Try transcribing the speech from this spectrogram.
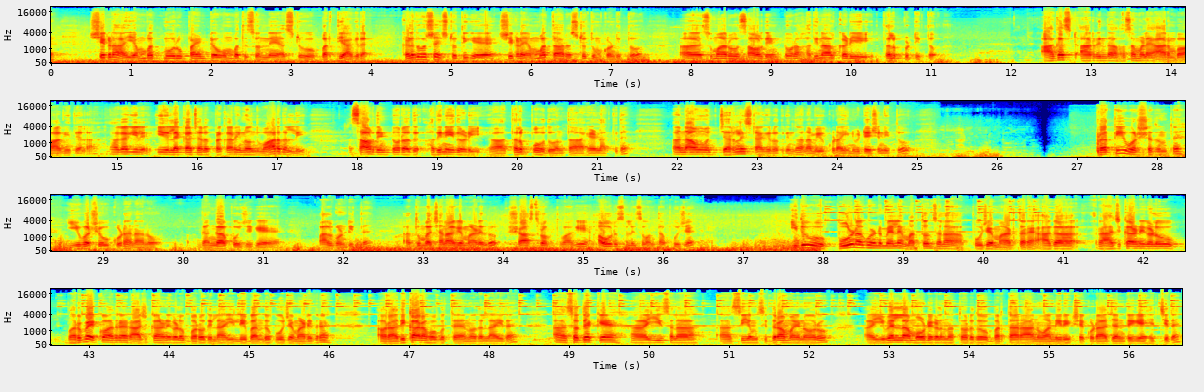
ಶೇಕಡ ಎಂಬತ್ತ್ಮೂರು ಪಾಯಿಂಟ್ ಒಂಬತ್ತು ಸೊನ್ನೆ ಅಷ್ಟು ಭರ್ತಿಯಾಗಿದೆ. ಕಳೆದ ವರ್ಷ ಇಷ್ಟೊತ್ತಿಗೆ ಶೇಕಡ ಎಂಬತ್ತಾರಷ್ಟು ತುಂಬಿಕೊಂಡಿತ್ತು. ಸುಮಾರು ಸಾವಿರದ ಎಂಟುನೂರ ಹದಿನಾಲ್ಕು ಅಡಿ ತಲುಪಿಬಿಟ್ಟಿತ್ತು. ಆಗಸ್ಟ್ ಆರರಿಂದ ಹೊಸ ಮಳೆ ಆರಂಭ ಆಗಿದೆಯಲ್ಲ ಹಾಗಾಗಿ ಈ ಲೆಕ್ಕಾಚಾರದ ಪ್ರಕಾರ ಇನ್ನೊಂದು ವಾರದಲ್ಲಿ ಸಾವಿರದ ಎಂಟುನೂರ ಹದ್, ಹದಿನೈದು ಅಡಿ ತಲುಪಬಹುದು ಅಂತ ಹೇಳಲಾಗ್ತಿದೆ. ನಾವು ಜರ್ನಲಿಸ್ಟ್ ಆಗಿರೋದ್ರಿಂದ ನಮಗೂ ಕೂಡ ಇನ್ವಿಟೇಷನ್ ಇತ್ತು. ಪ್ರತಿ ವರ್ಷದಂತೆ ಈ ವರ್ಷವೂ ಕೂಡ ನಾನು ಗಂಗಾ ಪೂಜೆಗೆ ಪಾಲ್ಗೊಂಡಿದ್ದೆ. ತುಂಬ ಚೆನ್ನಾಗಿ ಮಾಡಿದರು. ಶಾಸ್ತ್ರೋಕ್ತವಾಗಿ ಅವರು ಸಲ್ಲಿಸುವಂಥ ಪೂಜೆ. ಇದು ಪೂರ್ಣಗೊಂಡ ಮೇಲೆ ಮತ್ತೊಂದು ಸಲ ಪೂಜೆ ಮಾಡ್ತಾರೆ. ಆಗ ರಾಜಕಾರಣಿಗಳು ಬರಬೇಕು, ಆದರೆ ರಾಜಕಾರಣಿಗಳು ಬರೋದಿಲ್ಲ. ಇಲ್ಲಿ ಬಂದು ಪೂಜೆ ಮಾಡಿದರೆ ಅವರ ಅಧಿಕಾರ ಹೋಗುತ್ತೆ ಅನ್ನೋದೆಲ್ಲ ಇದೆ. ಸದ್ಯಕ್ಕೆ ಈ ಸಲ ಸಿ ಎಂ ಸಿದ್ದರಾಮಯ್ಯನವರು ಇವೆಲ್ಲ ಮೌಢ್ಯಗಳನ್ನು ತೊರೆದು ಬರ್ತಾರಾ ಅನ್ನುವ ನಿರೀಕ್ಷೆ ಕೂಡ ಜನರಿಗೆ ಹೆಚ್ಚಿದೆ.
